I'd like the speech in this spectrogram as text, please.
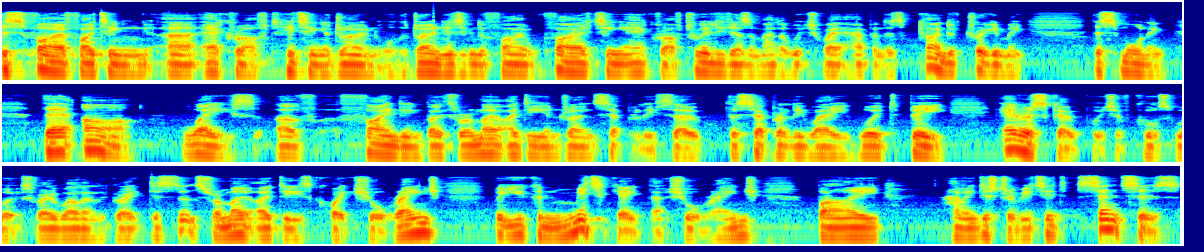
this firefighting uh, aircraft hitting a drone or the drone hitting the fire fighting aircraft really doesn't matter which way it happened has kind of triggered me this morning. There are ways of finding both remote ID and drones separately. So the separately way would be Aeroscope, which of course works very well in a great distance. Remote ID is quite short range, but you can mitigate that short range by having distributed sensors.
